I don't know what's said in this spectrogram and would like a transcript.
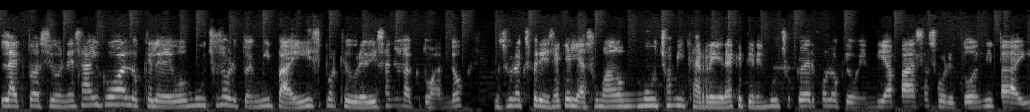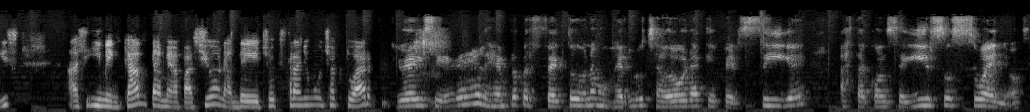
la actuación es algo a lo que le debo mucho, sobre todo en mi país, porque duré 10 años actuando es una experiencia que le ha sumado mucho a mi carrera, que tiene mucho que ver con lo que hoy en día pasa, sobre todo en mi país. Así, y me encanta, me apasiona. De hecho, extraño mucho actuar. Gracie, eres el ejemplo perfecto de una mujer luchadora que persigue hasta conseguir sus sueños.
